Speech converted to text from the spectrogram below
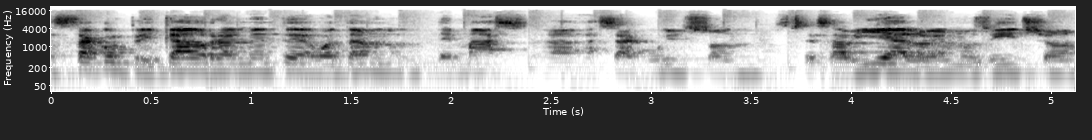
está complicado realmente, aguantaron de más a, Zach Wilson, se sabía, lo habíamos dicho,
